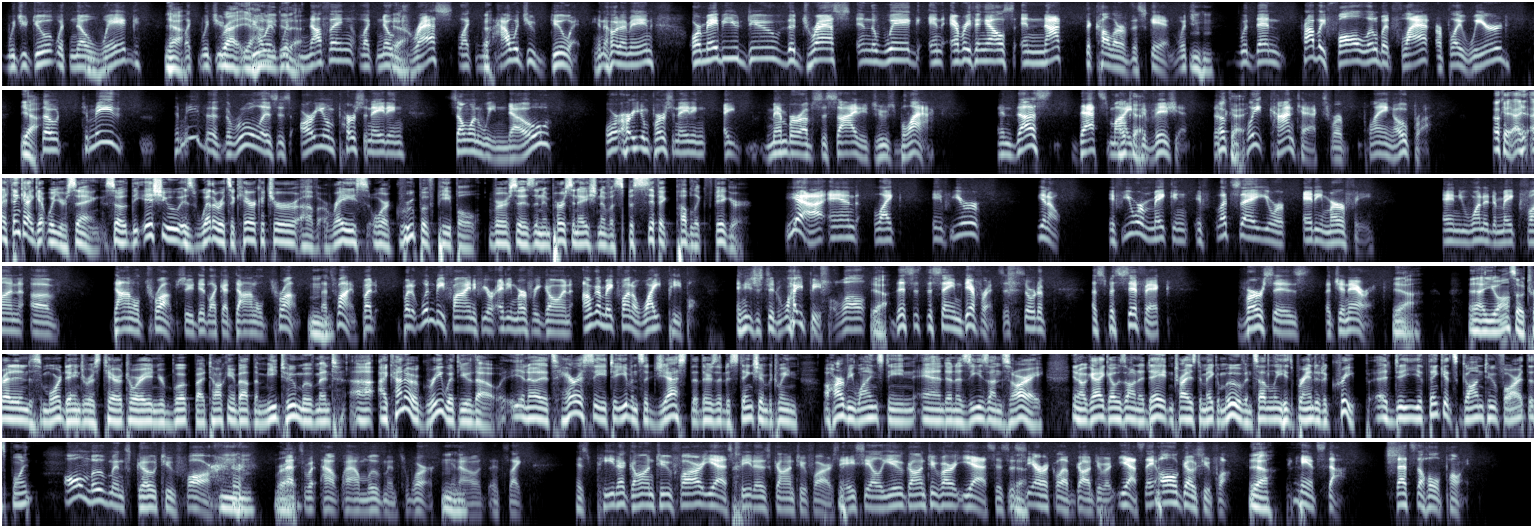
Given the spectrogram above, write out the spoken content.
Would you do it with no wig? yeah. Like, would you Right, yeah, do how do it you do with that? nothing? Like, no Yeah. dress? Like, how would you do it? You know what I mean? Or maybe you do the dress and the wig and everything else and not the color of the skin, which Mhm. would then probably fall a little bit flat or play weird. Yeah. So to me, to me, the the rule is is are you impersonating someone we know, or are you impersonating a member of society who's black? And thus, that's my Okay. division. There's Okay. complete context for playing Oprah. Okay, I, I think I get what you're saying. So the issue is whether it's a caricature of a race or a group of people versus an impersonation of a specific public figure. Yeah, and like if you're, you know, if you were making, if let's say you were Eddie Murphy, and you wanted to make fun of Donald Trump, so you did like a Donald Trump, Mhm. that's fine. But but it wouldn't be fine if you're Eddie Murphy going, I'm going to make fun of white people, and you just did white people. Well, Yeah. this is the same difference. It's sort of a specific versus a generic. Yeah. Uh, you also treaded into some more dangerous territory in your book by talking about the Me Too movement. Uh, I kind of agree with you, though. You know, it's heresy to even suggest that there's a distinction between a Harvey Weinstein and an Aziz Ansari. You know, a guy goes on a date and tries to make a move, and suddenly he's branded a creep. Uh, do you think it's gone too far at this point? All movements go too far. Mhm. Right. That's what how how movements work. You Mhm. know, it's like has PETA gone too far? Yes, PETA has gone too far. Has the ACLU gone too far? Yes. Has the Yeah. Sierra Club gone too far? Yes. They all go too far. yeah. They can't stop. That's the whole point.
